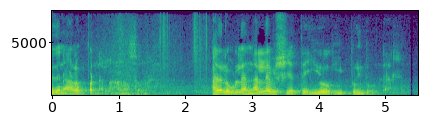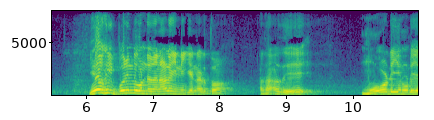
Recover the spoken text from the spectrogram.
எதனாலும் பண்ணலாம்னு சொன்னாங்க. அதில் உள்ள நல்ல விஷயத்தை யோகி புரிந்து கொண்டார். யோகி புரிந்து கொண்டதுனால இன்றைக்கி என்ன அர்த்தம்? அதாவது மோடியினுடைய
